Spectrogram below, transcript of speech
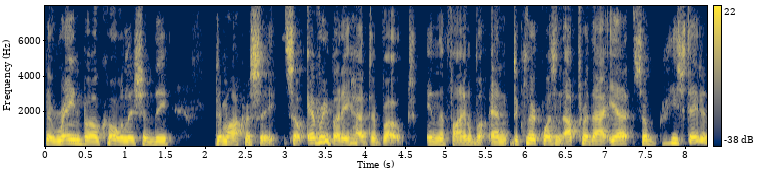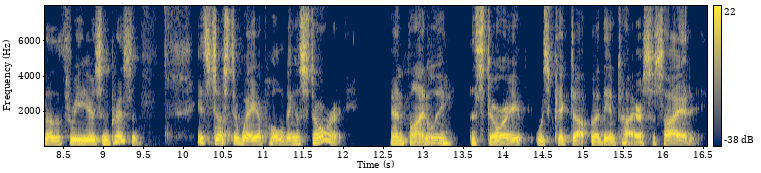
the Rainbow Coalition, the democracy. So everybody had to vote in the final vote. And de Klerk wasn't up for that yet. So he stayed another three years in prison. It's just a way of holding a story. And finally, the story was picked up by the entire society.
